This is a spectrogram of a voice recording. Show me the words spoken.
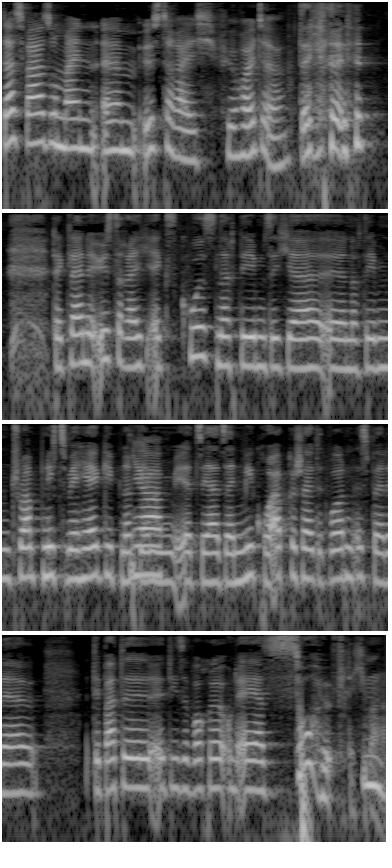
Das war so mein ähm, Österreich für heute. Der kleine, der kleine Österreich-Exkurs, nachdem sich ja, äh, nachdem Trump nichts mehr hergibt, nachdem Ja. jetzt ja sein Mikro abgeschaltet worden ist bei der Debatte äh, diese Woche und er ja so höflich war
